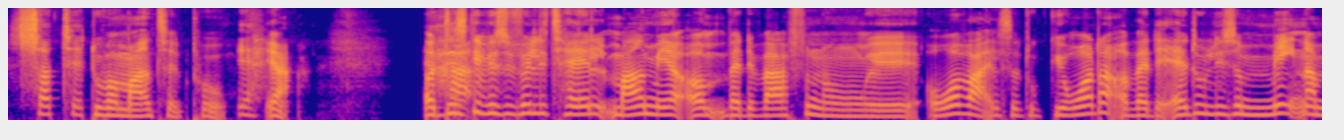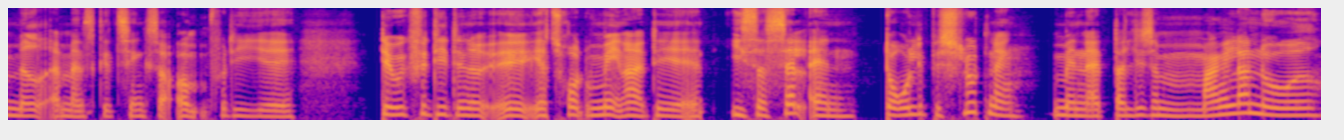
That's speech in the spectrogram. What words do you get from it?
så tæt. Du var meget tæt på. Ja. ja. Og det skal vi selvfølgelig tale meget mere om, hvad det var for nogle øh, overvejelser, du gjorde dig, og hvad det er, du ligesom mener med, at man skal tænke sig om. Fordi øh, det er jo ikke, fordi det, er noget- øh, jeg tror, du mener, at det er, i sig selv er en dårlig beslutning, men at der ligesom mangler noget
